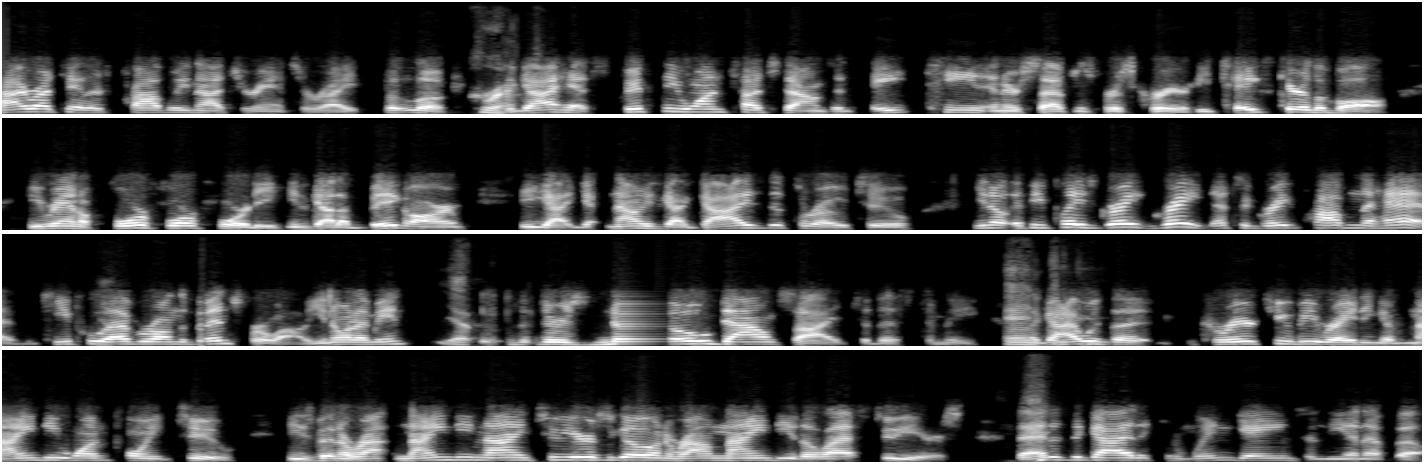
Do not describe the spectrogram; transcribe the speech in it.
Tyrod Taylor's probably not your answer, right? But look, correct. the guy has 51 touchdowns and 18 interceptions for his career. He takes care of the ball. He ran a 4 4 40. He's got a big arm. He got now he's got guys to throw to. You know, if he plays great, great. That's a great problem to have. Keep whoever on the bench for a while. You know what I mean? Yep. There's no downside to this to me. And a guy with a career QB rating of 91.2. He's been around 99 two years ago and around 90 the last two years. That is the guy that can win games in the NFL.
